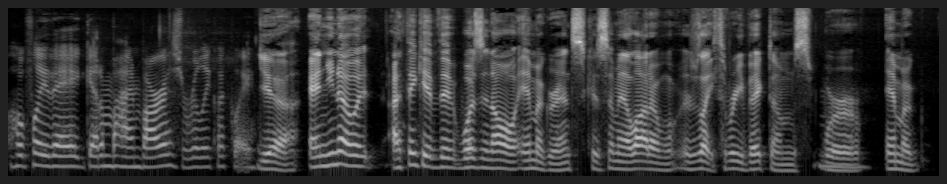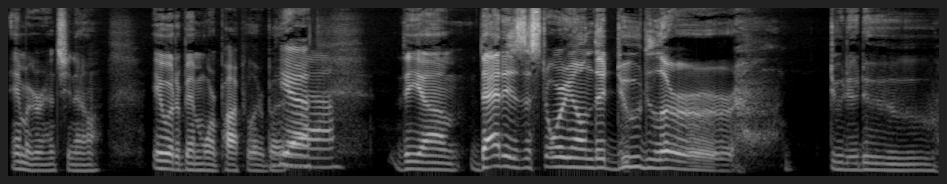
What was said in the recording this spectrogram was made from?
hopefully they get him behind bars really quickly. Yeah, and you know, it. I think if it wasn't all immigrants, because I mean, a lot of them, there's like three victims were immig- immigrants. You know, it would have been more popular. But Yeah. the um, that is the story on the Doodler. Doo doo doo.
